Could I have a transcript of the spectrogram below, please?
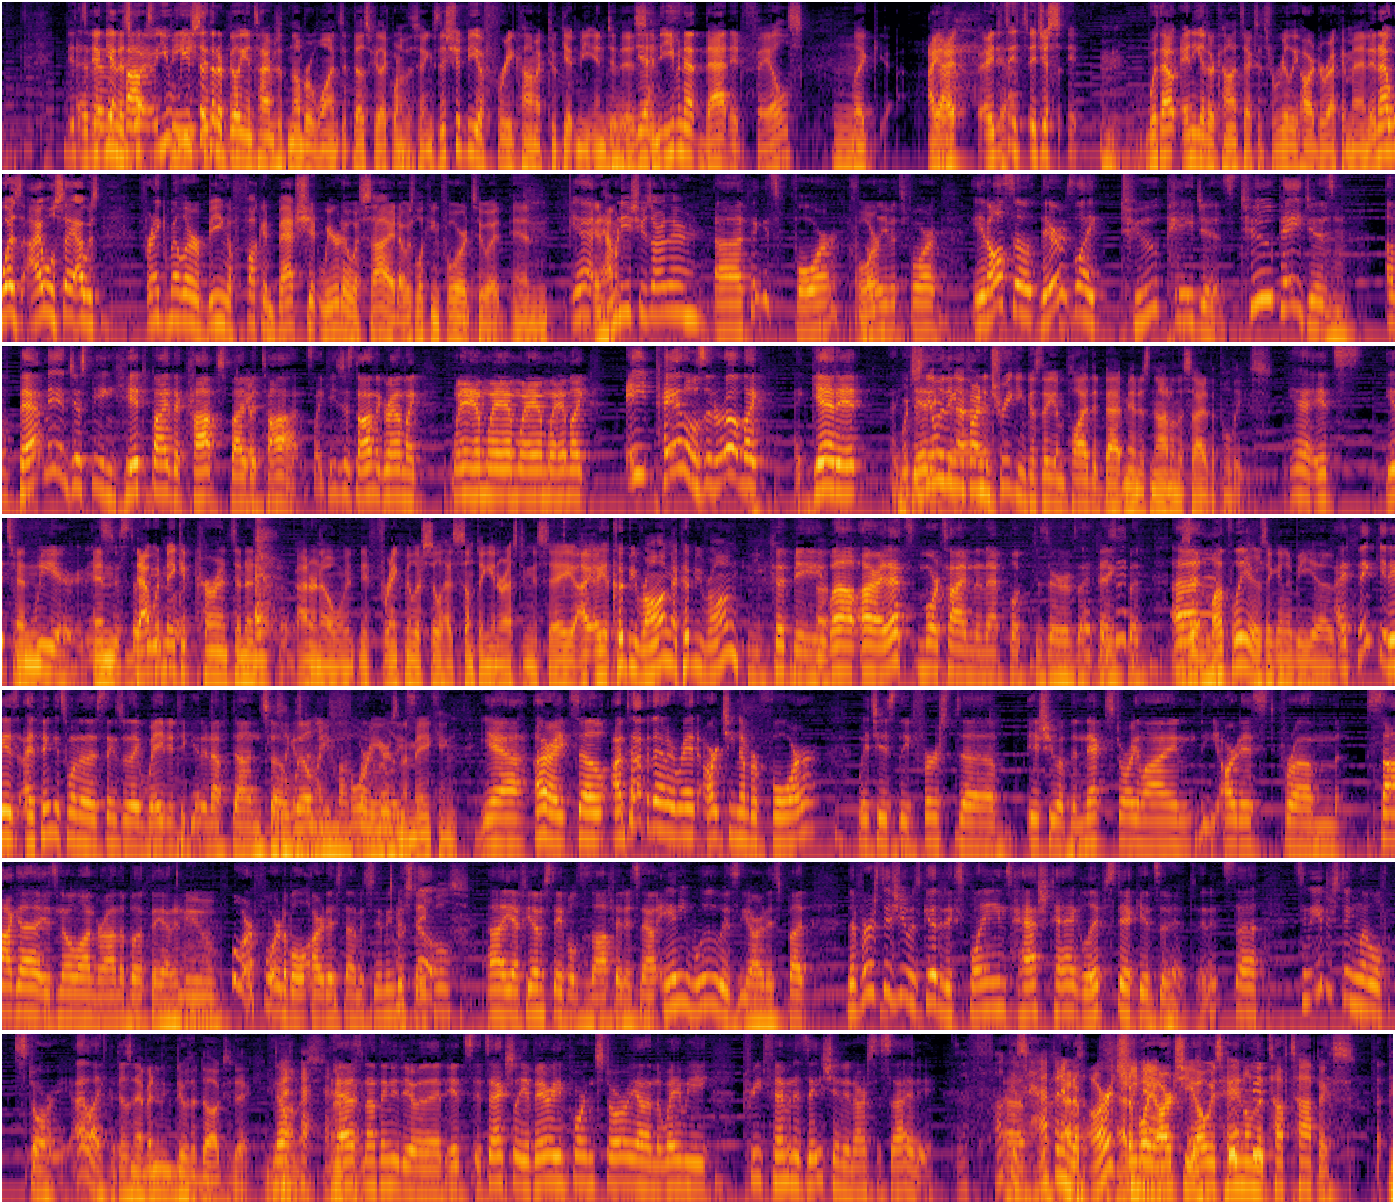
it's, And then again, the it's cops what, you, you've said that a billion times with number ones. It does feel like one of the things. This should be a free comic to get me into this, Yes. and even at that, it fails. Like I, I it's, Yeah. it's it just it, without any other context, it's really hard to recommend. And I was, I will say, I was. Frank Miller being a fucking batshit weirdo aside, I was looking forward to it. And Yeah. and how many issues are there? Uh, I think it's four. Four? I believe it's four. It also there's like two pages, two pages Mm-hmm. of Batman just being hit by the cops by Yep. batons. Like he's just on the ground, like wham, wham, wham, wham, like eight panels in a row. I'm like, I get it. I Which is the only it, thing I find intriguing because they imply that Batman is not on the side of the police. Yeah, it's it's and weird. It's and just that weird would make book. it current. And an, I don't know if Frank Miller still has something interesting to say. I, I could be wrong. I could be wrong. You could be well. All right, that's more time than that book deserves, I think. it? But Is uh, it monthly or is it going to be a? I think it is. I think it's one of those things where they waited to get enough done, so It's like it it's will been be like monthly four years in the making. Yeah. All right. So on top of that, I read Archie number four, which is the first uh, issue of the next storyline. The artist from Saga is no longer on the book. They had a new, more affordable artist, I'm assuming. But still- Staples. uh, yeah, Fiona Staples is off it. It's now Annie Wu is the artist, but the first issue is good. It explains hashtag lipstick incident, and it's uh, it's an interesting little story. I like It it. doesn't have anything to do with a dog's dick. You No, promise. it has Okay. nothing to do with it. It's it's actually a very important story on the way we treat feminization in our society. the fuck Uh, is happening Atta- with Archie? Attaboy now? Archie always handling the tough topics.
